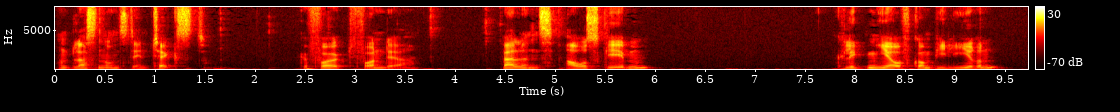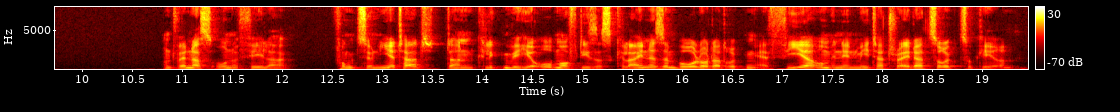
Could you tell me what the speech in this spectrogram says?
und lassen uns den Text gefolgt von der Balance ausgeben, klicken hier auf Kompilieren und wenn das ohne Fehler funktioniert hat, dann klicken wir hier oben auf dieses kleine Symbol oder drücken F4, um in den MetaTrader zurückzukehren.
